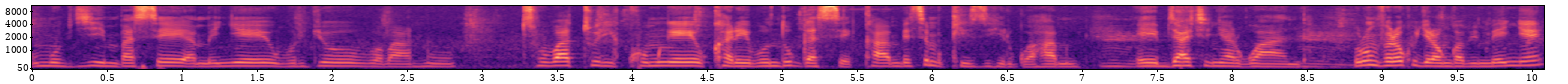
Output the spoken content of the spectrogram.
umubyimba se amenye uburyo abantu tuba turi kumwe ukareba undi ugaseka mbese mukizihirwa hamwe. Eh, bya kinyarwanda. Urumva rero kugira ngo abimenye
